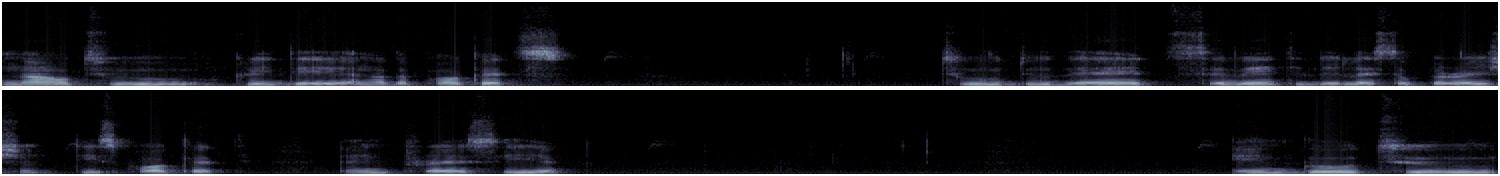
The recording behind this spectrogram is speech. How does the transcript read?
now to create the another pockets to do that select the last operation this pocket and press here. And go to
